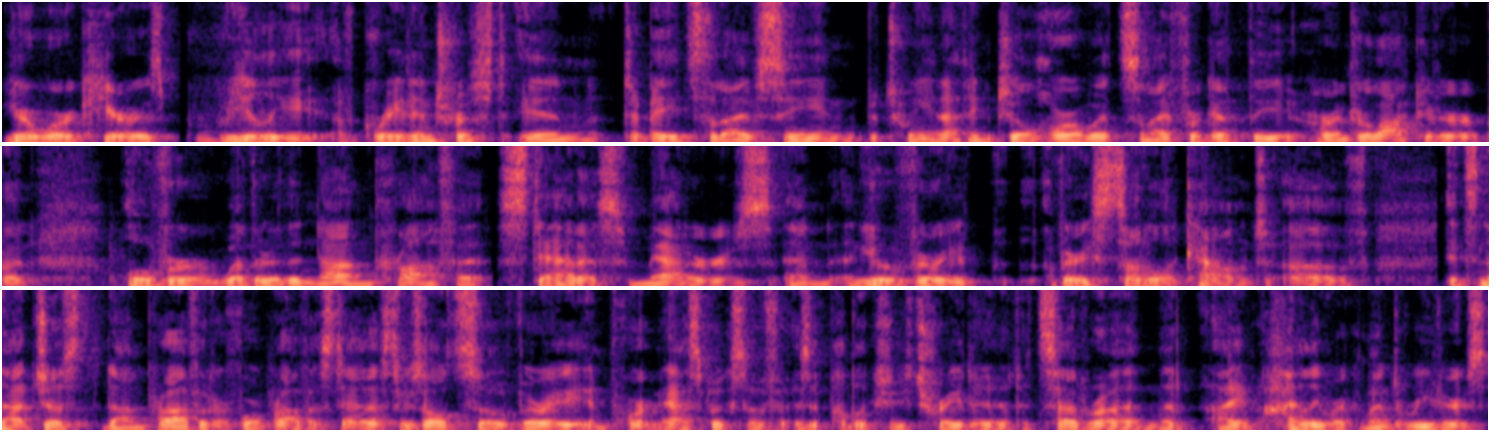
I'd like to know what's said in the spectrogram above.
your work here is really of great interest in debates that I've seen between, I think, Jill Horwitz and I forget the her interlocutor, but over whether the nonprofit status matters. And, and you have very, a very subtle account of it's not just nonprofit or for-profit status. There's also very important aspects of is it publicly traded, et cetera, and that I highly recommend to readers.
